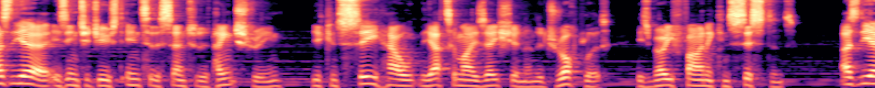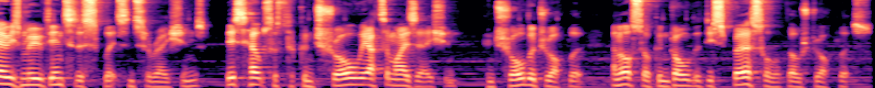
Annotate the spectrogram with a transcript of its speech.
As the air is introduced into the centre of the paint stream, you can see how the atomization and the droplet is very fine and consistent. As the air is moved into the splits and serrations, this helps us to control the atomization, control the droplet, and also control the dispersal of those droplets.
